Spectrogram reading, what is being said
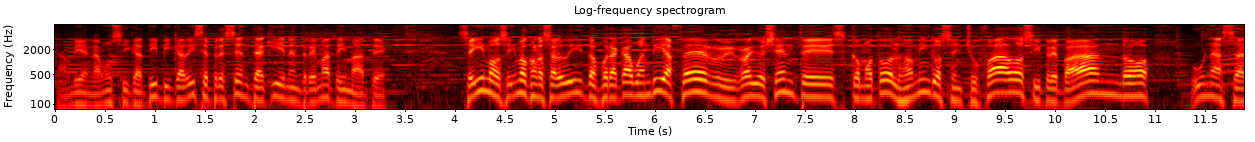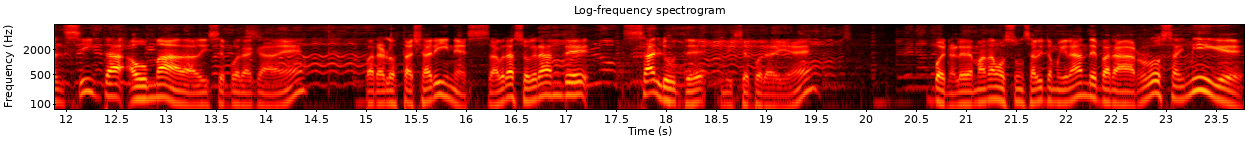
También la música típica dice presente aquí en Entre Mate y Mate. Seguimos, seguimos con los saluditos por acá. Buen día, Fer y Radio Oyentes. Como todos los domingos, enchufados y preparando una salsita ahumada, dice por acá, ¿eh? Para los tallarines. Abrazo grande. Salute, dice por ahí, ¿eh? Bueno, le mandamos un saludo muy grande para Rosa y Migue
